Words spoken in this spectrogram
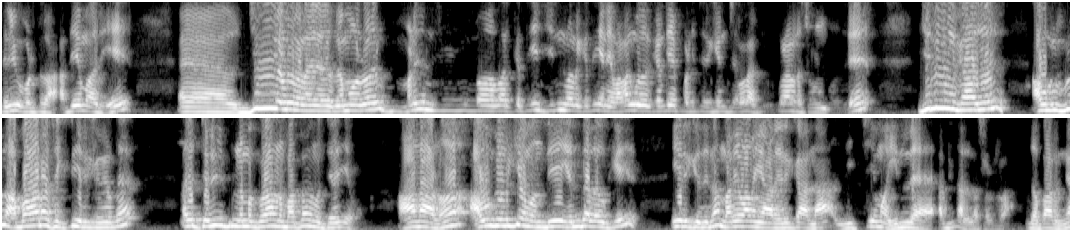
எல்லாம் அதே மாதிரி அஹ், ஜின்களும் நம்மளோட மனிதன் வர்க்கத்தையும் ஜின் வர்க்கத்தையும் என்னை வழங்குவதற்கே படித்திருக்கேன்னு சொல்லலாம் குரானில் சொல்லும்போது ஜின்களுக்காவது அவங்களுக்குள்ள அபார சக்தி இருக்குங்கிறத அது தெரிய நம்ம குரானை பார்த்தா நமக்கு தெரியும். ஆனாலும் அவங்களுக்கே வந்து எந்த அளவுக்கு இருக்குதுன்னா மறைவான யார் இருக்கான்னா நிச்சயமா இல்லை அப்படின்னு நல்லா சொல்றான். இதை பாருங்க.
